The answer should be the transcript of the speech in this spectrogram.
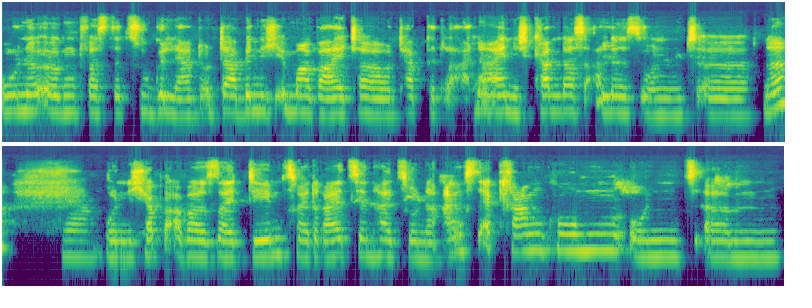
ohne irgendwas dazugelernt. Und da bin ich immer weiter und habe gedacht, nein, ich kann das alles. Und, äh, ne? Ja. und ich habe aber seitdem 2013 halt so eine Angsterkrankung und ähm,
